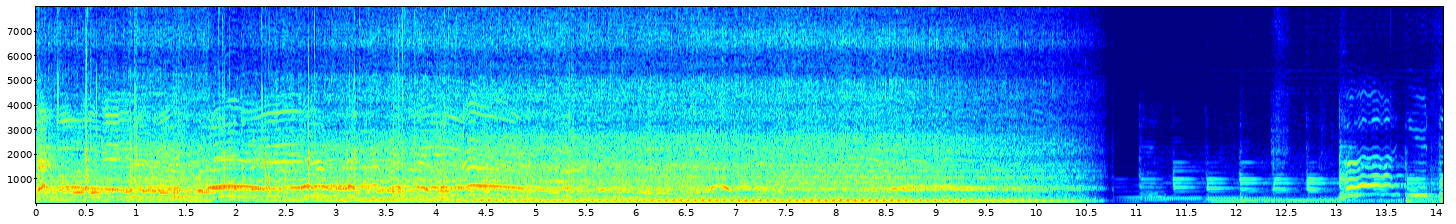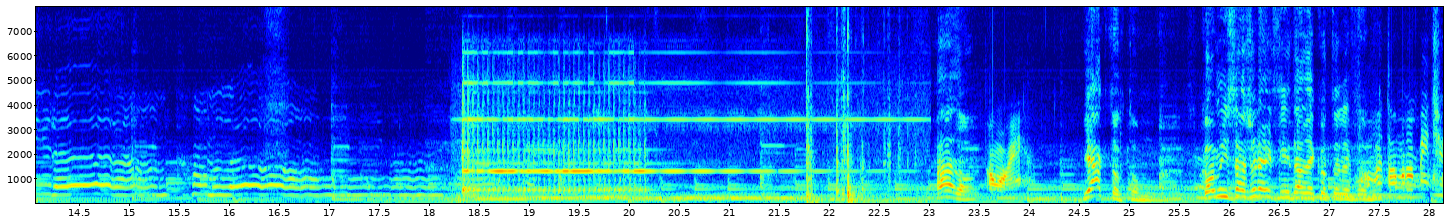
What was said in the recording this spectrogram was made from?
But Jak to kto mówi? Komisarz Rejs niedaleko telefonu. Wy tam robicie?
